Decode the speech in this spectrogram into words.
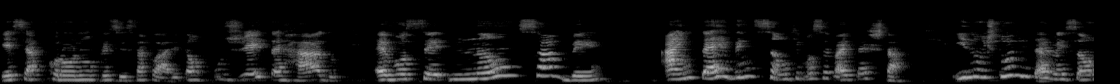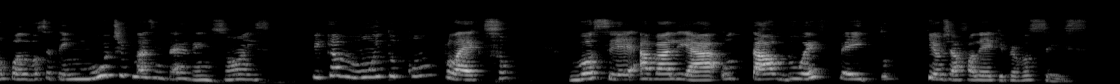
Esse acrônimo precisa estar claro. Então, o jeito errado é você não saber a intervenção que você vai testar. E no estudo de intervenção, quando você tem múltiplas intervenções, fica muito complexo você avaliar o tal do efeito que eu já falei aqui para vocês.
